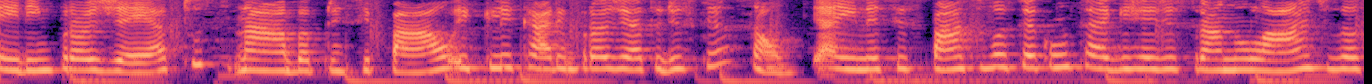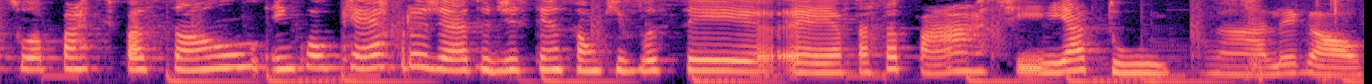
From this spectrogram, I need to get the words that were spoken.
ir em projetos na aba principal e clicar em projeto de extensão. E aí, nesse espaço, você consegue registrar no Lattes a sua participação em qualquer projeto de extensão que você é, faça parte e atue. Ah, legal.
